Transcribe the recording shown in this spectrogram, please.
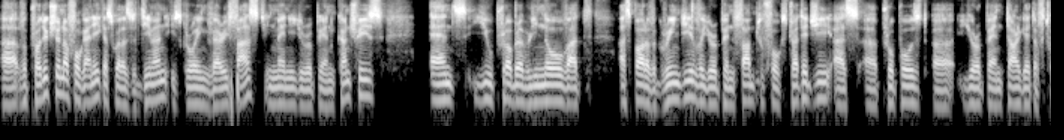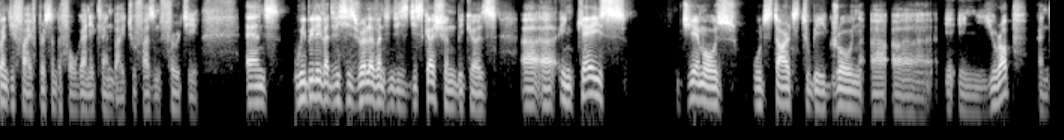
Uh, the production of organic as well as the demand is growing very fast in many European countries. And you probably know that as part of a Green Deal, the European Farm to Fork strategy has uh, proposed a European target of 25% of organic land by 2030. And we believe that this is relevant in this discussion because uh, uh, in case GMOs would start to be grown uh, uh, in Europe, and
